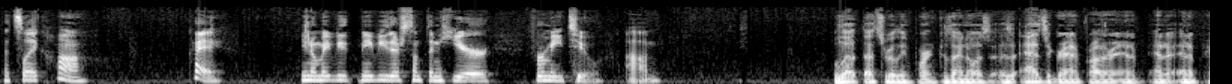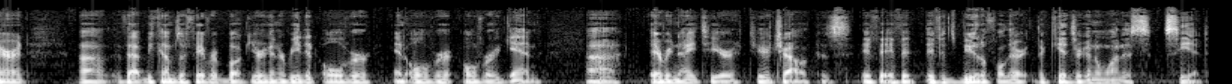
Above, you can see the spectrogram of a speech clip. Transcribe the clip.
That's like, huh, okay, you know, maybe maybe there's something here for me too. Um, well, that, that's really important because I know as, as, as, a grandfather and a, and a, and a parent, uh, if that becomes a favorite book, you're going to read it over and over and over again uh, every night to your to your child because if if it if it's beautiful, the kids are going to want to see it.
